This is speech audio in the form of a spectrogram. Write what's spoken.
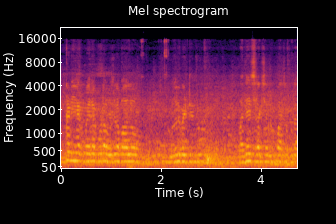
ఎక్కడ ఇవ్వకపోయినా కూడా హుజరాబాద్లో మొదలుపెట్టిండ్రు. పదిహేను లక్షల రూపాయలు చొప్పున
